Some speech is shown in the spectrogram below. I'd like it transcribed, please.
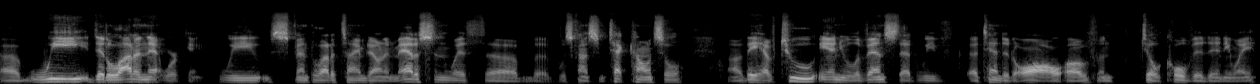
uh, we did a lot of networking. We spent a lot of time down in Madison with uh, the Wisconsin Tech Council. Uh, they have two annual events that we've attended all of until COVID, anyway.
